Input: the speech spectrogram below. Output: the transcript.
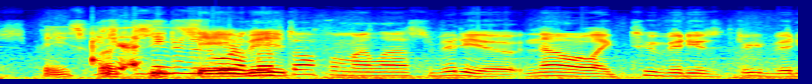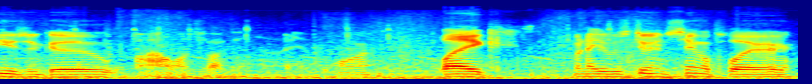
space fuck Actually, I think Keith this is where I David. left off on my last video. No, like two videos, three videos ago. I don't fucking know anymore. Like when I was doing single player.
